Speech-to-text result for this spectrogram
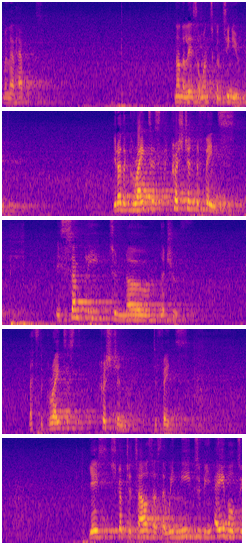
when that happens. Nonetheless, I want to continue. You know, the greatest Christian defense is simply to know the truth. That's the greatest Christian defense. Yes, Scripture tells us that we need to be able to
